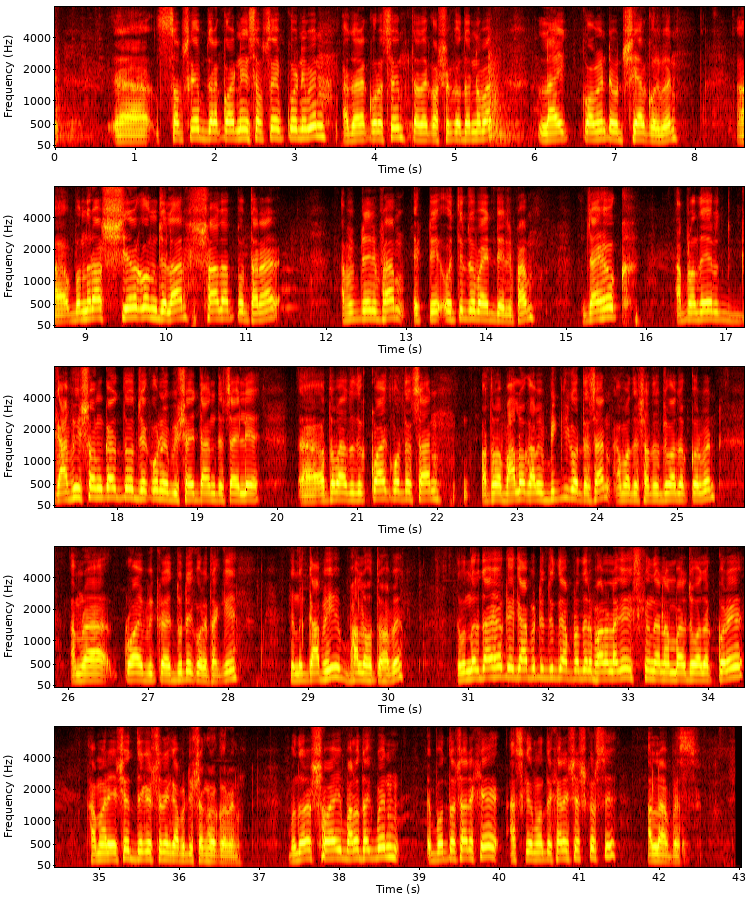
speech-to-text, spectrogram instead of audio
সাবস্ক্রাইব যারা করেনি সাবস্ক্রাইব করে নেবেন। আর যারা করেছেন, তাদেরকে অসংখ্য ধন্যবাদ। লাইক কমেন্ট এবং শেয়ার করবেন। বন্ধুরা, সিরাজগঞ্জ জেলার শাহজাদপুর থানার আফিফ ডেয়ারি ফার্ম, একটি ঐতিহ্যবাহী ডেয়ারি ফার্ম। যাই হোক, আপনাদের গাভী সংক্রান্ত যে কোনো বিষয় জানতে চাইলে অথবা যদি ক্রয় করতে চান, অথবা ভালো গাভী বিক্রি করতে চান, আমাদের সাথে যোগাযোগ করবেন। আমরা ক্রয় বিক্রয় দুটোই করে থাকি, কিন্তু গাভী ভালো হতে হবে। তো বন্ধুরা, যাই হোক, এই গাভীটি যদি আপনাদের ভালো লাগে স্ক্রিনের নাম্বার যোগাযোগ করে খামারে এসে দেখে শুনে গাভীটি সংগ্রহ করবেন। বন্ধুরা, সবাই ভালো থাকবেন প্রত্যাশা রেখে আজকের মধ্যে এখানে শেষ করছি। আল্লাহ হাফেজ।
